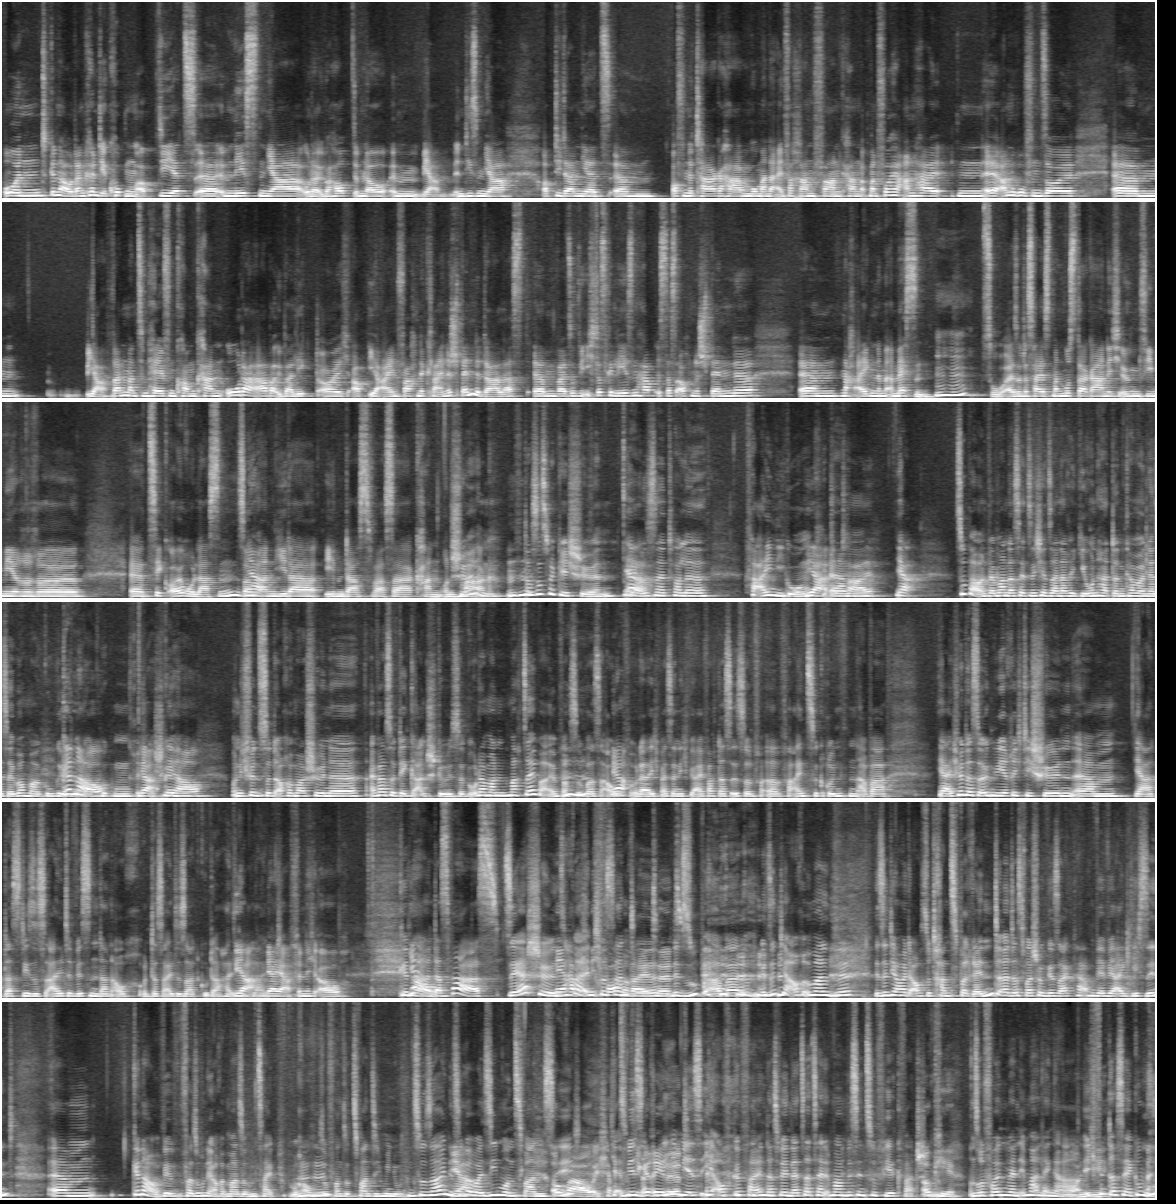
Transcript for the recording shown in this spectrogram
Und genau, dann könnt ihr gucken, ob die jetzt äh, im nächsten Jahr oder überhaupt im, Lau im ja, in diesem Jahr, ob die dann jetzt ähm, offene Tage haben, wo man da einfach ranfahren kann, ob man vorher anhalten, äh, anrufen soll. Ähm, ja, wann man zum Helfen kommen kann oder aber überlegt euch, ob ihr einfach eine kleine Spende dalasst, ähm, weil so wie ich das gelesen habe, ist das auch eine Spende ähm, nach eigenem Ermessen. Mhm. So, also das heißt, man muss da gar nicht irgendwie mehrere äh, zig Euro lassen, sondern ja. jeder eben das, was er kann und schön. mag. Mhm. Das ist wirklich schön. Ja, ja, das ist eine tolle Vereinigung. Ja, total. Ähm, ja. Super, und wenn man das jetzt nicht in seiner Region hat, dann kann man ja selber mal googeln genau. oder gucken, recherchieren. Ja, genau. Und ich finde, es sind auch immer schöne, einfach so Denkanstöße. Oder man macht selber einfach mhm, sowas auf. Ja. Oder ich weiß ja nicht, wie einfach das ist, so einen äh, Verein zu gründen. Aber ja, ich finde das irgendwie richtig schön, ähm, ja, dass dieses alte Wissen dann auch und das alte Saatgut erhalten ja, bleibt. Ja, ja, finde ich auch. Genau. Ja, das war's. Sehr schön. Mehr super ich nicht vorbereitet. Ne, super, aber wir sind ja auch immer, ne, wir sind ja heute auch so transparent, äh, dass wir schon gesagt haben, wer wir eigentlich sind. Ähm, Genau, wir versuchen ja auch immer so im Zeitraum mhm. so von so 20 Minuten zu sein. Jetzt ja. sind wir bei 27. Oh wow, ich habe zu viel ist, geredet. Nee, mir ist eh aufgefallen, dass wir in letzter Zeit immer ein bisschen zu viel quatschen. Okay. Unsere Folgen werden immer länger. Oh, nee. Ich finde das sehr gut.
